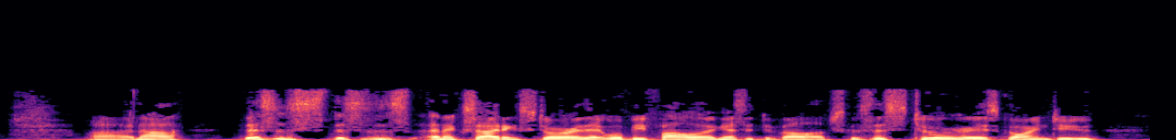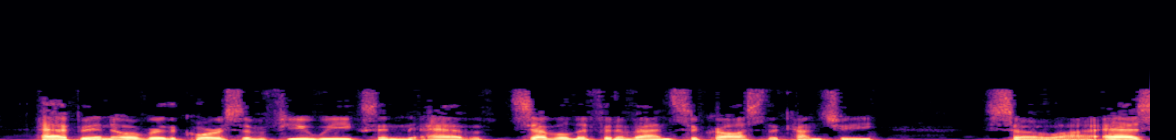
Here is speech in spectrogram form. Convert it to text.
uh, now, this is this is an exciting story that we'll be following as it develops because this tour is going to happen over the course of a few weeks and have several different events across the country. So uh, as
